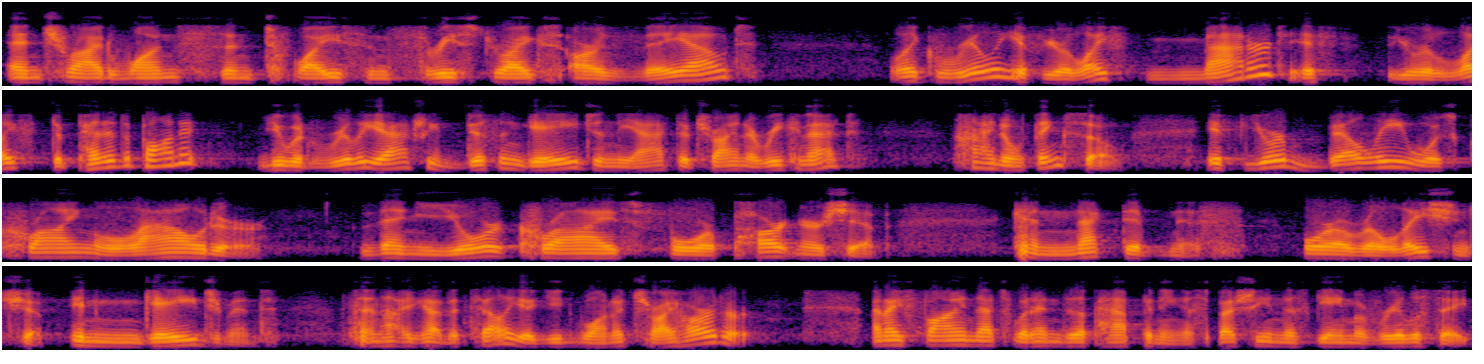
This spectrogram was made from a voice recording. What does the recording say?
and tried once and twice and three strikes, are they out? Like, really, if your life mattered, if your life depended upon it, you would really actually disengage in the act of trying to reconnect? I don't think so. If your belly was crying louder than your cries for partnership, connectiveness, or a relationship, engagement, then I got to tell you, you'd want to try harder. And I find that's what ends up happening, especially in this game of real estate.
